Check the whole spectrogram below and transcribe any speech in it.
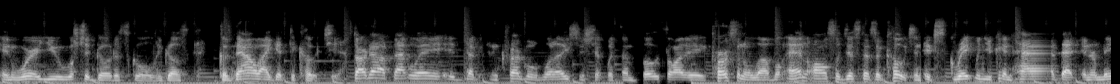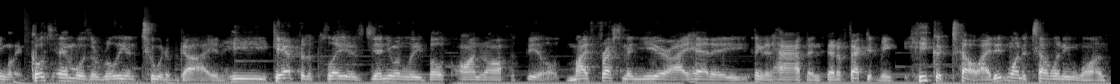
and where you should go to school. He goes, because now I get to coach you. Started out that way, it's an incredible relationship with them, both on a personal level and also just as a coach. And it's great when you can have that intermingling. Coach M was a really intuitive guy, and he cared for the players genuinely both on and off the field. My freshman year, I had a thing that happened that affected me. He could tell. I didn't want to tell anyone.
